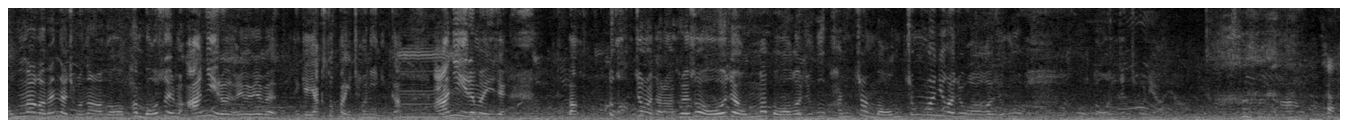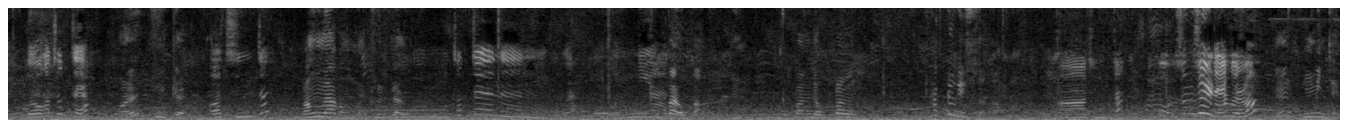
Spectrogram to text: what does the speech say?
엄마가 맨날 전화 와서 밥 먹었어 이러면 아니 이러 이러면 이게 약속하기 전이니까 음. 아니 이러면 이제 막 또 걱정하잖아. 그래서 어제 엄마 아빠 와가지고 반찬 막 엄청 많이 가지고 와가지고 어, 너 언제 처리하냐? 너가 첫째야? 아니 그게 아 진짜? 막내야 막내 진짜로. 어, 첫째는 누구야? 언니야? 오빠 오빠. 응. 오빠 근데 오빠는 학교에 있어서. 아 진짜? 어 숭실대 그럼? 응 국민대.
